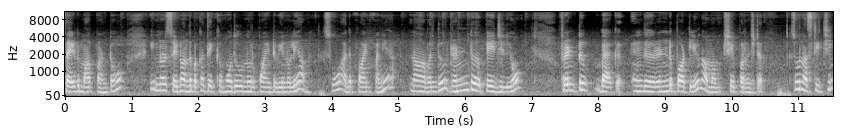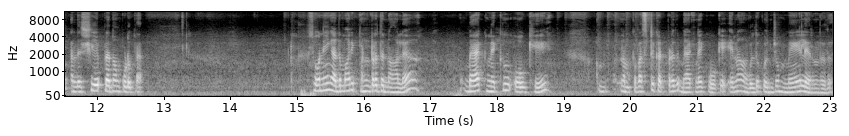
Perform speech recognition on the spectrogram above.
சைடு மார்க் பண்ணிட்டோம். இன்னொரு சைடும் அந்த பக்கம் தைக்கும் போது இன்னொரு பாயிண்ட் வேணும் இல்லையா? ஸோ அதை பாயிண்ட் பண்ணி நான் வந்து ரெண்டு பேஜ்லேயும் ஃப்ரண்ட்டு பேக்கு இந்த ரெண்டு பாட்லேயும் நான் ஷேப் வரைஞ்சிட்டேன். ஸோ நான் ஸ்டிச்சிங் அந்த ஷேப்பில் தான் கொடுப்பேன். ஸோ நீங்கள் அது மாதிரி பண்ணுறதுனால பேக் நெக்கு ஓகே நமக்கு ஃபஸ்ட்டு கட் பண்ணது பேக் நெக் ஓகே ஏன்னா அவங்களது கொஞ்சம் மேலே இருந்தது.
